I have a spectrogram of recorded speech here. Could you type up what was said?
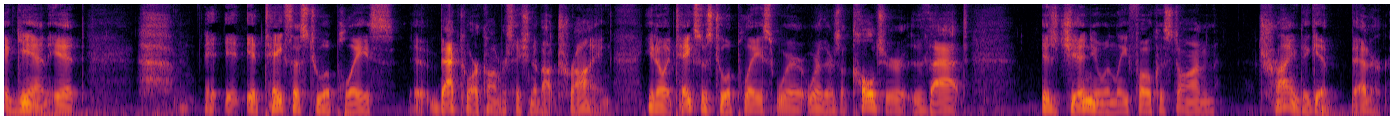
again, it it, it takes us to a place back to our conversation about trying. You know, it takes us to a place where where there's a culture that is genuinely focused on trying to get better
